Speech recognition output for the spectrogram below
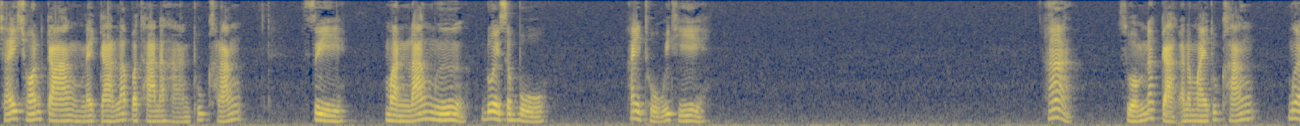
ใช้ช้อนกลางในการรับประทานอาหารทุกครั้ง 4. หมั่นล้างมือด้วยสบู่ ให้ถูกวิธี 5. สวมหน้ากากอนามัยทุกครั้ง เมื่อ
